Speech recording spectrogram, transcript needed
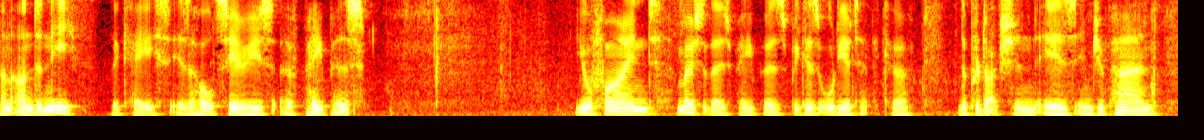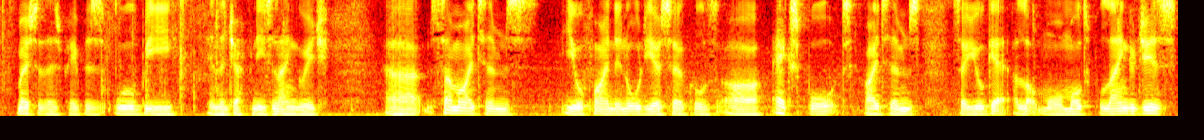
And underneath the case is a whole series of papers. You'll find most of those papers because Audio Technica, the production is in Japan. Most of those papers will be in the Japanese language. Uh, some items you'll find in audio circles are export items so you'll get a lot more multiple languages.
